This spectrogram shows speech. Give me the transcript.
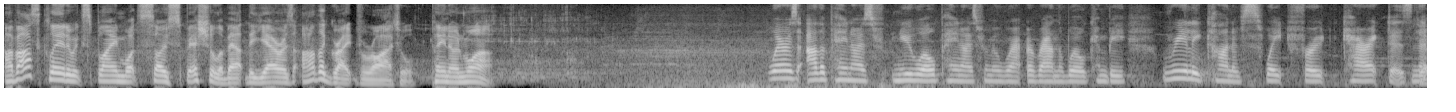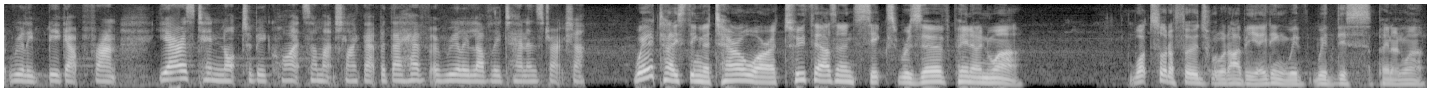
I've asked Claire to explain what's so special about the Yarra's other great varietal, Pinot Noir. Whereas other Pinots, New World Pinots from around the world can be really kind of sweet fruit characters and Yep. that really big up front, Yarras tend not to be quite so much like that, but they have a really lovely tannin structure. We're tasting the Tarrawarra 2006 Reserve Pinot Noir. What sort of foods would I be eating with, with this Pinot Noir?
